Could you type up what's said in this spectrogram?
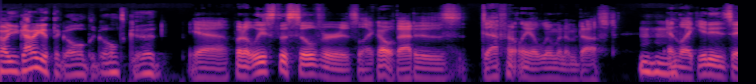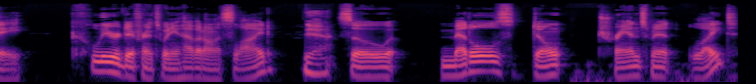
Oh, you got to get the gold. The gold's good. Yeah, but at least the silver is like, oh, that is definitely aluminum dust. Mhm. And like it is a clear difference when you have it on a slide. Yeah. So metals don't transmit light.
